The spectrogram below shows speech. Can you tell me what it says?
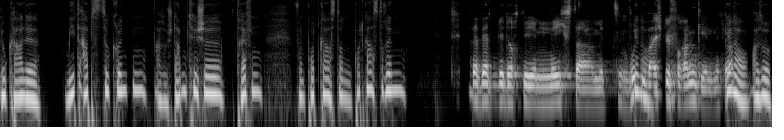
lokale Meetups zu gründen, also Stammtische, Treffen von Podcastern und Podcasterinnen. Da werden wir doch demnächst da mit einem guten genau. Beispiel vorangehen, nicht wahr? Genau, also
